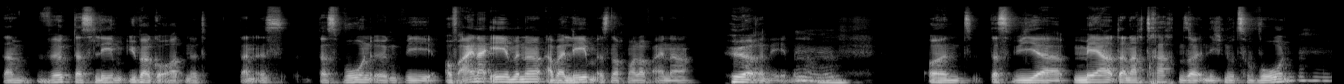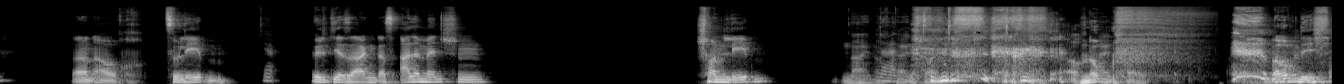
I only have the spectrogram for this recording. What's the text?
dann wirkt das Leben übergeordnet. Dann ist das Wohnen irgendwie auf einer Ebene, aber Leben ist nochmal auf einer höheren Ebene. Mhm. Und dass wir mehr danach trachten sollten, nicht nur zu wohnen, Mhm. sondern auch zu leben. Ja. Würdet ihr sagen, dass alle Menschen schon leben? Nein, auf Nein. keinen Fall. Auf Nope. keinen Fall. Warum nicht?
